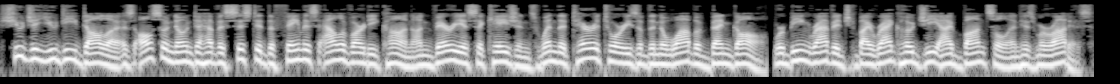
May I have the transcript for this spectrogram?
Shuja ud Dala is also known to have assisted the famous Alivardi Khan on various occasions when the territories of the Nawab of Bengal, were being ravaged by Raghoji i Bhonsle and his Marathas.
